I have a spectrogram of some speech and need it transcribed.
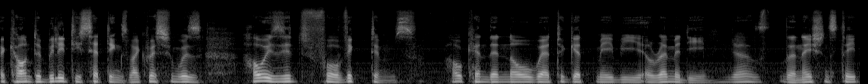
accountability settings. My question was, how is it for victims? How can they know where to get maybe a remedy? Yes, the nation state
